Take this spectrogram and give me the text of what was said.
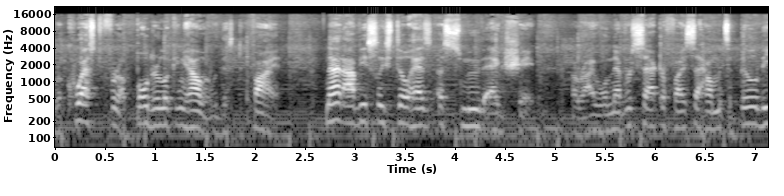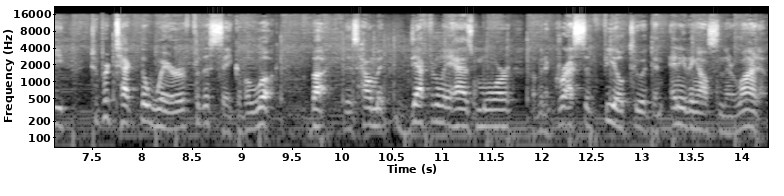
request for a bolder looking helmet with this Defiant. That obviously still has a smooth egg shape. Arai will never sacrifice the helmet's ability to protect the wearer for the sake of a look, but this helmet definitely has more of an aggressive feel to it than anything else in their lineup.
